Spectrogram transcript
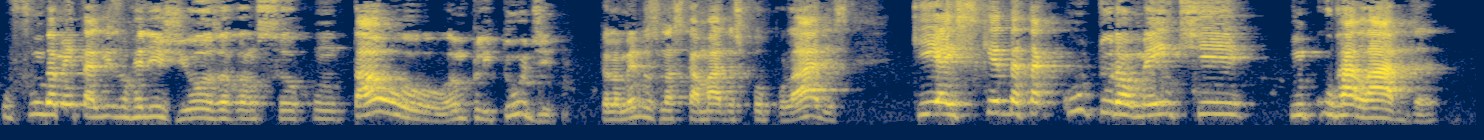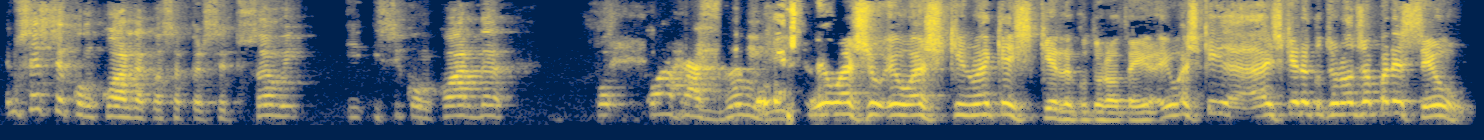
o fundamentalismo religioso avançou com tal amplitude, pelo menos nas camadas populares, que a esquerda está culturalmente encurralada. Eu não sei se você concorda com essa percepção e, e, e se concorda, Qual a razão disso? Eu acho, eu acho que não é que a esquerda cultural está aí. Eu acho que a esquerda cultural desapareceu.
